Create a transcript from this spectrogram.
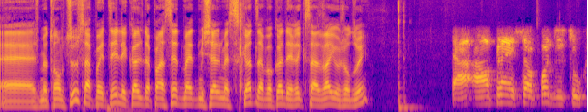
je me trompe-tu? Ça n'a pas été l'école de pensée de Maître Michel Massicotte, l'avocat d'Éric Salvaille aujourd'hui? En plein ça, pas du tout.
